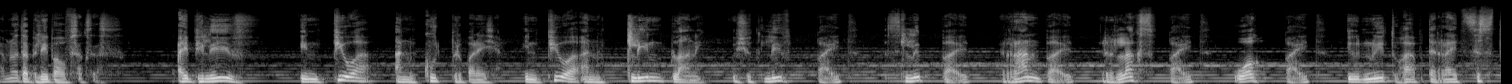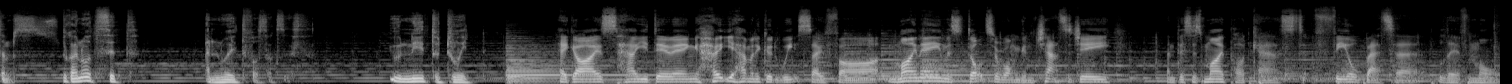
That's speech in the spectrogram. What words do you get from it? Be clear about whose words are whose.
Speaker 1: I'm not a believer of success. I believe in pure and good preparation, in pure and clean planning. We should live by it, sleep by it, run by it, relax by it, walk by it. You need to have the right systems. You cannot sit and wait for success. You need to do it.
Speaker 2: Hey guys, how you doing? Hope you're having a good week so far. My name is Dr. Rangan Chatterjee and this is my podcast, Feel Better, Live More.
